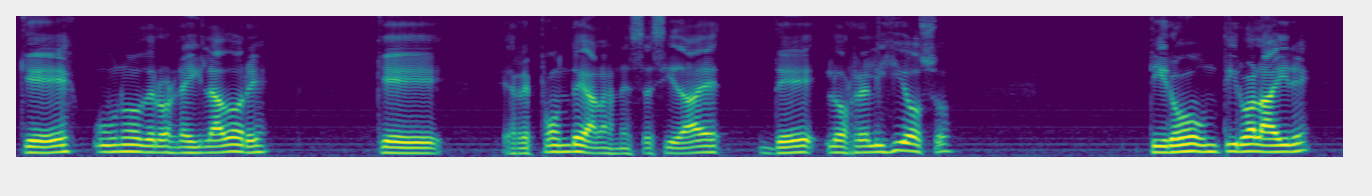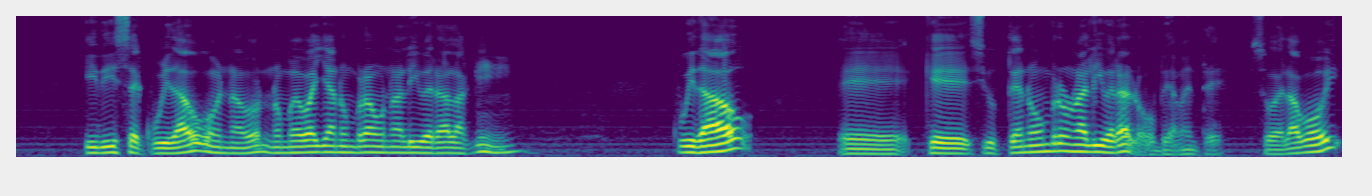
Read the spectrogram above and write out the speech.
que es uno de los legisladores que responde a las necesidades de los religiosos, tiró un tiro al aire y dice, cuidado gobernador, no me vaya a nombrar una liberal aquí. Cuidado eh, que si usted nombra una liberal, obviamente, la voy,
